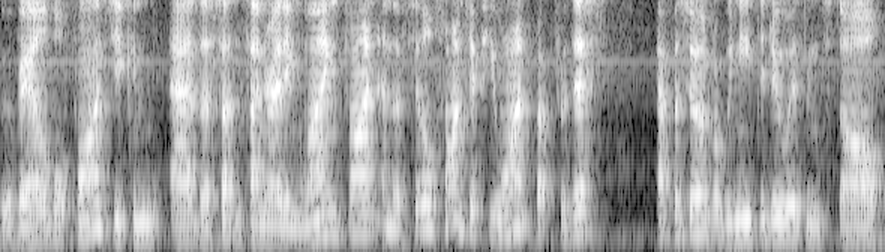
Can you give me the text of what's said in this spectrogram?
Available fonts, you can add the Sutton Signwriting line font and the fill font if you want, but for this episode, what we need to do is install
